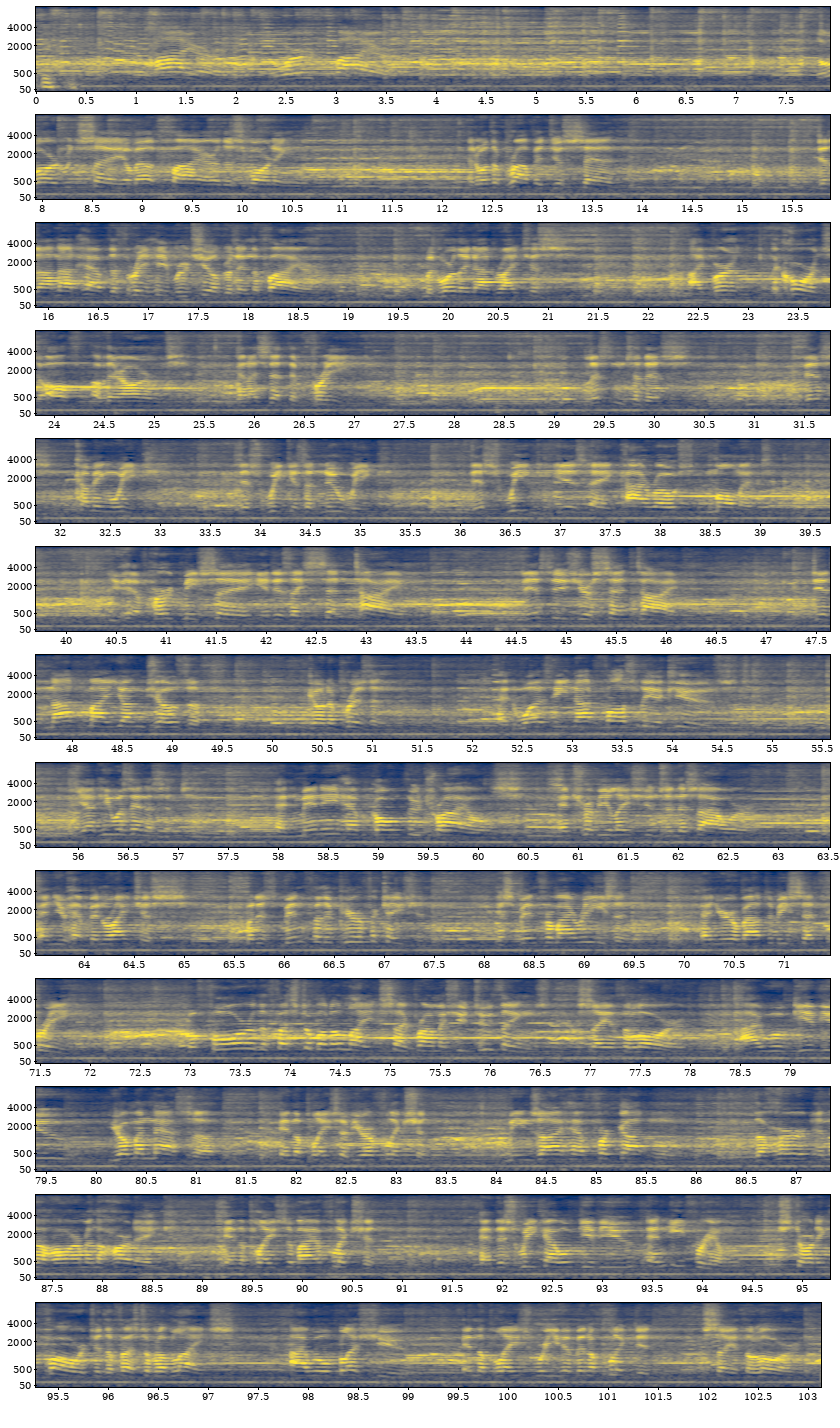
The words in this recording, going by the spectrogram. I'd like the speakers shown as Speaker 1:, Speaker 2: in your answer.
Speaker 1: About fire this morning and what the prophet just said. Did I not have the three Hebrew children in the fire? But were they not righteous? I burnt the cords off of their arms and I set them free. To this. This coming week, this week is a new week. This week is a Kairos moment. You have heard me say it is a set time. This is your set time. Did not my young Joseph go to prison? And was he not falsely accused? Was innocent. And many have gone through trials and tribulations in this hour, and you have been righteous. But it's been for the purification, it's been for my reason, and you're about to be set free. Before the festival of lights, I promise you two things, saith the Lord. I will give you your Manasseh in the place of your affliction. Means I have forgotten the hurt and the harm and the heartache in the place of my affliction. And this week I will give you an Ephraim starting forward to the festival of lights. I will bless you in the place where you have been afflicted, saith the Lord.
